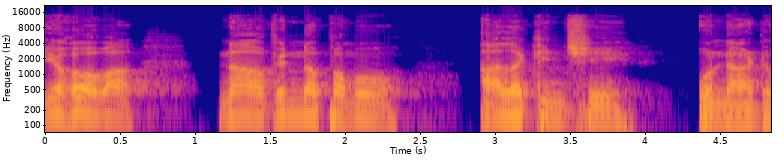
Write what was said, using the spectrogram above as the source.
యహోవా నా విన్నపము ఆలకించి ఉన్నాడు.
